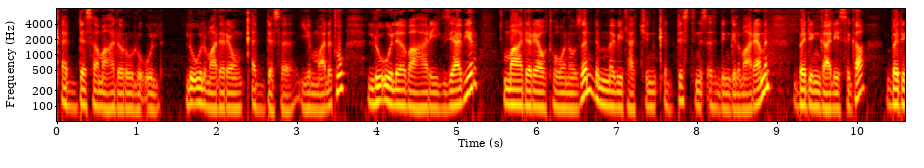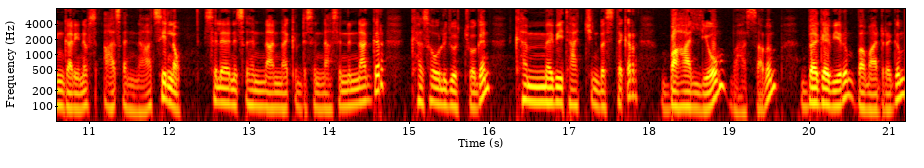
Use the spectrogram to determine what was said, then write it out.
ቀደሰ ማኅደሮ ልዑል ልዑል ማደሪያውን ቀደሰ። ይህም ማለቱ ልዑለ ባሕሪ እግዚአብሔር ማደሪያው ተሆነው ዘንድ እመቤታችን ቅድስት ንጽሕት ድንግል ማርያምን በድንጋሌ ሥጋ በድንጋሌ ነፍስ አጸናት ሲል ነው። ስለ ንጽሕናና ቅድስና ስንናገር ከሰው ልጆች ወገን ከመቤታችን በስተቀር በሐልዮም በሐሳብም በገቢርም በማድረግም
